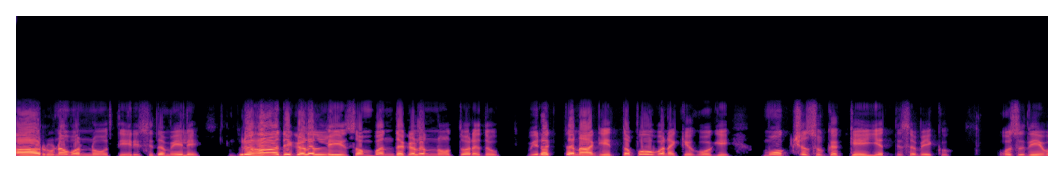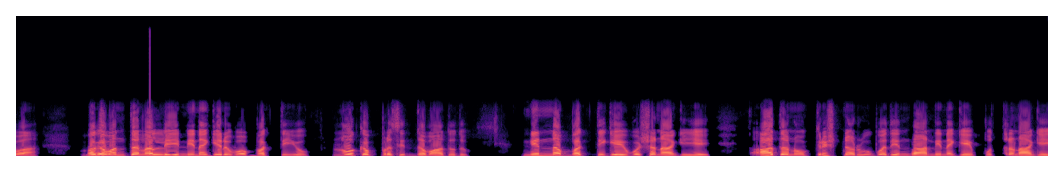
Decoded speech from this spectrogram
ಆ ಋಣವನ್ನು ತೀರಿಸಿದ ಮೇಲೆ ಗೃಹಾದಿಗಳಲ್ಲಿ ಸಂಬಂಧಗಳನ್ನು ತೊರೆದು ವಿರಕ್ತನಾಗಿ ತಪೋವನಕ್ಕೆ ಹೋಗಿ ಮೋಕ್ಷ ಸುಖಕ್ಕೆ ಯತ್ನಿಸಬೇಕು. ವಸುದೇವ, ಭಗವಂತನಲ್ಲಿ ನಿನಗಿರುವ ಭಕ್ತಿಯು ಲೋಕ ಪ್ರಸಿದ್ಧವಾದುದು ನಿನ್ನ ಭಕ್ತಿಗೆ ವಶನಾಗಿಯೇ ಆತನು ಕೃಷ್ಣ ರೂಪದಿಂದ ನಿನಗೆ ಪುತ್ರನಾಗಿ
